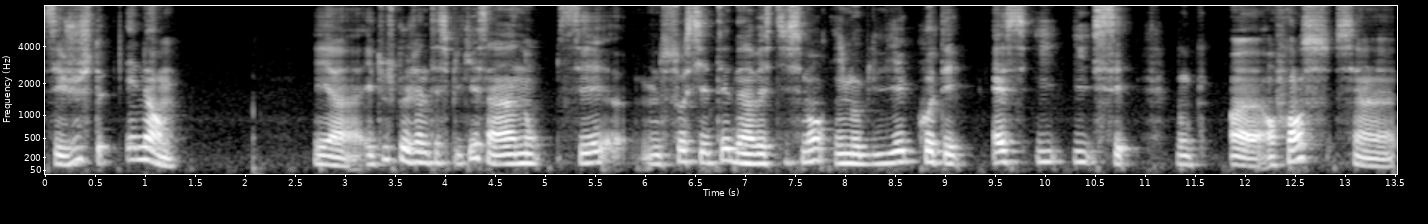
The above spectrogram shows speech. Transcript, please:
C'est juste énorme. Euh, et, tout ce que je viens de t'expliquer, ça a un nom. C'est euh, une société d'investissement immobilier cotée. SIIC. Donc euh, en France, c'est un,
